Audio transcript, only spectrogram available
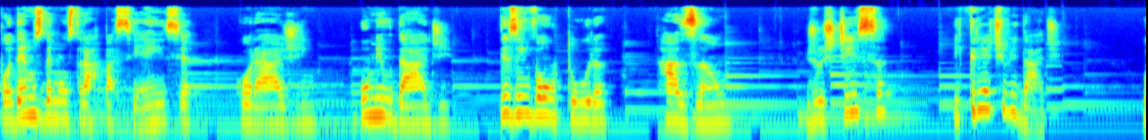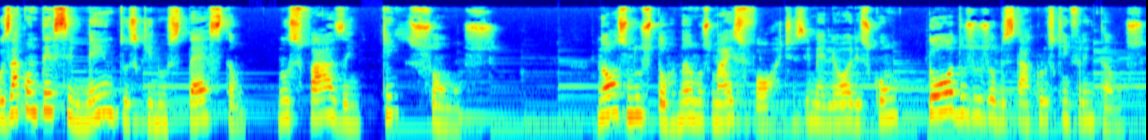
Podemos demonstrar paciência, coragem, humildade, desenvoltura, razão, justiça e criatividade. Os acontecimentos que nos testam nos fazem quem somos. Nós nos tornamos mais fortes e melhores com todos os obstáculos que enfrentamos.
